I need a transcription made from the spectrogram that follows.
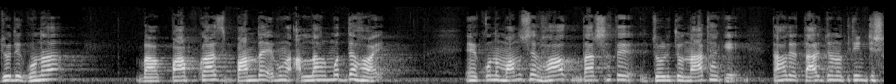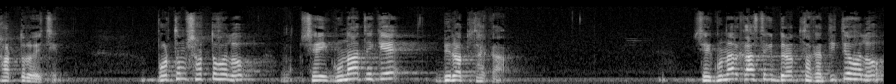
যদি গুণা বা পাপ কাজ বান্দা এবং আল্লাহর মধ্যে হয় কোনো মানুষের হক তার সাথে জড়িত না থাকে, তাহলে তার জন্য তিনটি শর্ত রয়েছে। প্রথম শর্ত হলো, সেই গুণা থেকে বিরত থাকা। সেই গুনার কাজ থেকে বিরত থাকা। দ্বিতীয় হলো,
